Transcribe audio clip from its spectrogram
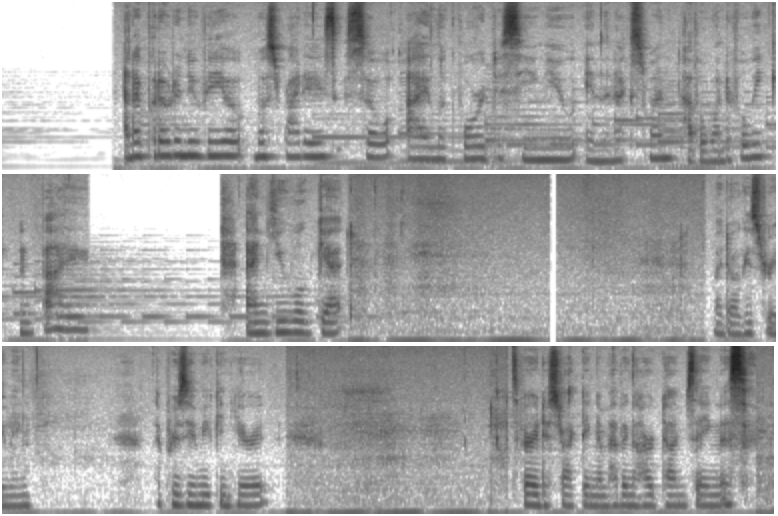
And I put out a new video most Fridays, so I look forward to seeing you in the next one. Have a wonderful week, and bye! And you will get. My dog is dreaming. I presume you can hear it. It's very distracting. I'm having a hard time saying this.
